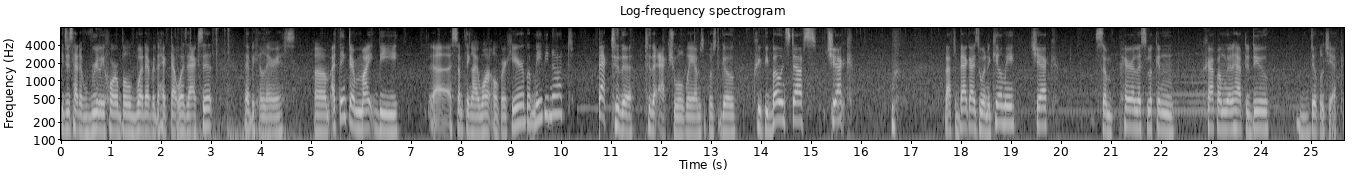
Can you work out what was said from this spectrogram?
He just had a really horrible, whatever the heck that was, accent. That'd be hilarious. Um, I think there might be uh, something I want over here, but maybe not. back to the to the actual way I'm supposed to go. Creepy bone stuffs, check. Lots of bad guys who want to kill me, check. Some perilous looking crap I'm gonna have to do, double check.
